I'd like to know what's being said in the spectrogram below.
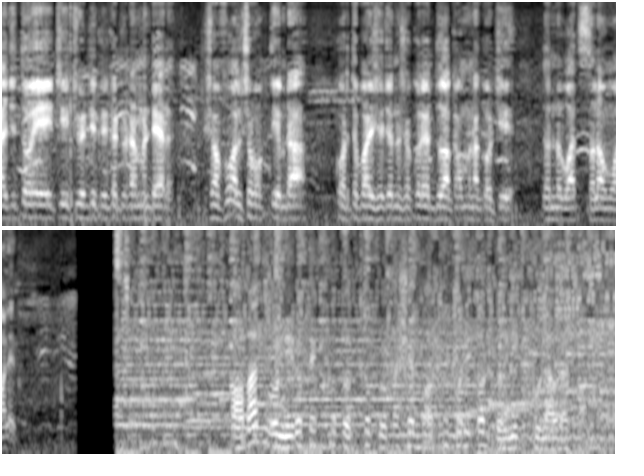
আয়োজিত এই টি টোয়েন্টি ক্রিকেট টুর্নামেন্টের সফল সমাপ্তি আমরা করতে পারি, সেজন্য সকলের দোয়া কামনা করছি। ধন্যবাদ সালাম আলাইকুম। অবাধ ও নিরপেক্ষ তথ্য প্রকাশের পথপরিকর দৈনিক কুলাউড়া সংবাদ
